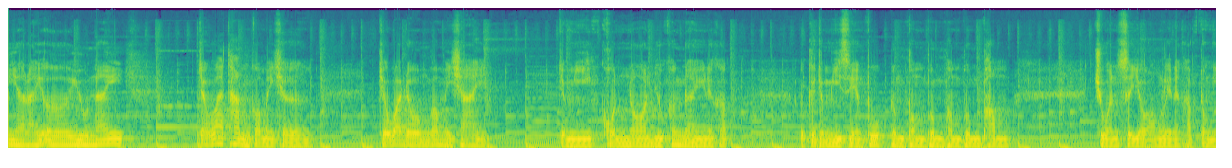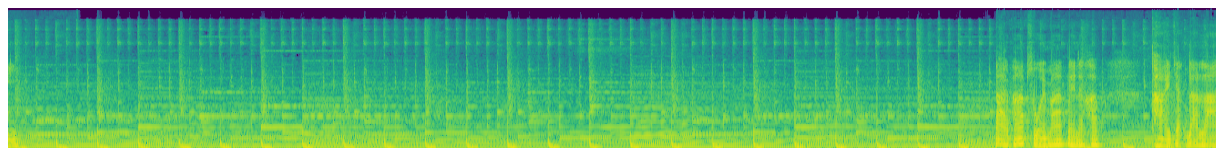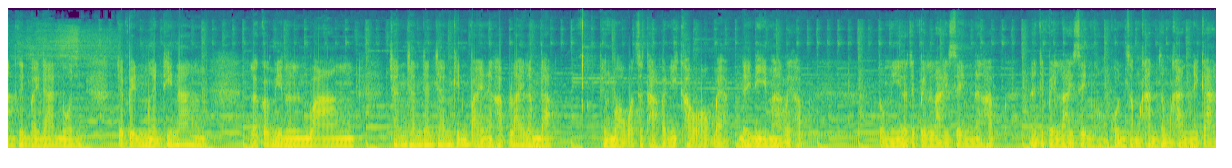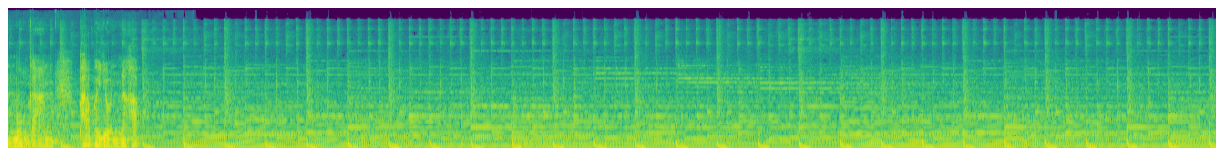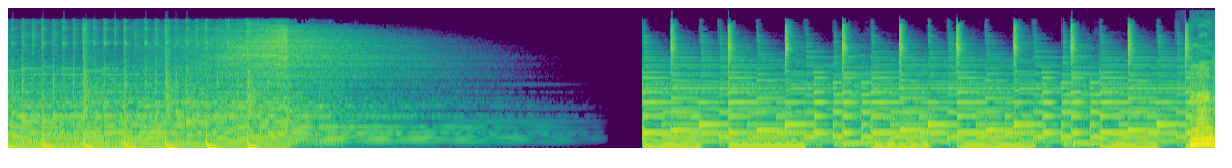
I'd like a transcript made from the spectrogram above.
มีอะไรเอ่ยอยู่ใน จะว่าถ้ำก็ไม่เชิง จะว่าโดมก็ไม่ใช่ จะมีคนนอนอยู่ข้างในนะครับ แล้วก็จะมีเสียงพูดพึมพำพึมพำพึมพำชวนสยองเลยนะครับตรงนี้ถ่ายภาพสวยมากเลยนะครับายจากด้านล่างขึ้นไปด้านบน จะเป็นเหมือนที่นั่ง แล้วก็มีวางชั้นชั้นชั้นชั้นขึ้นไปนะครับ ไล่ลำดับ ถึงบอกว่าสถาปนิกเขาออกแบบได้ดีมากเลยครับ ตรงนี้ก็จะเป็นลายเซ็นนะครับ น่าจะเป็นลายเซ็นของคนสำคัญสำคัญในการวงการภาพยนตร์นะครับ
